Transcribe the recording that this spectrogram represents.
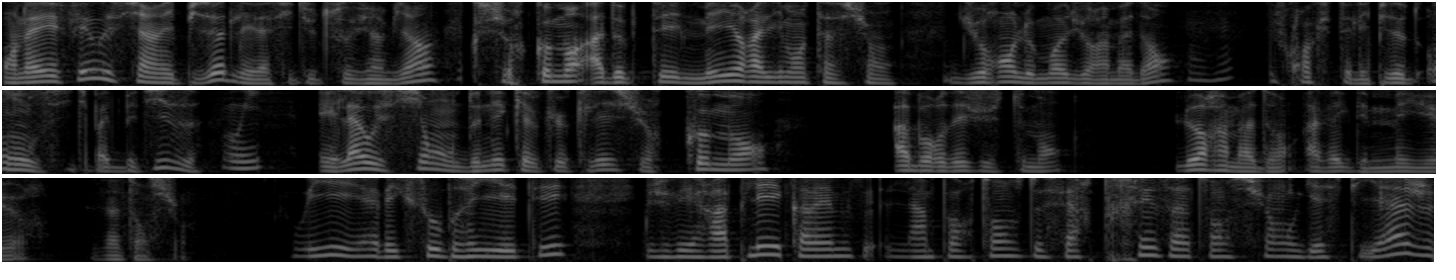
On avait fait aussi un épisode, Léla, si tu te souviens bien, sur comment adopter une meilleure alimentation durant le mois du ramadan. Mhm. Je crois que c'était l'épisode 11, si dis pas de bêtises. Oui. Et là aussi, on donnait quelques clés sur comment aborder justement le ramadan avec des meilleures intentions. Oui, et avec sobriété, je vais rappeler quand même l'importance de faire très attention au gaspillage.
